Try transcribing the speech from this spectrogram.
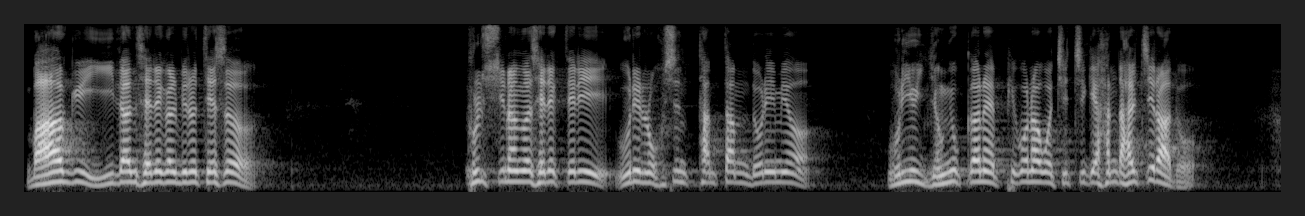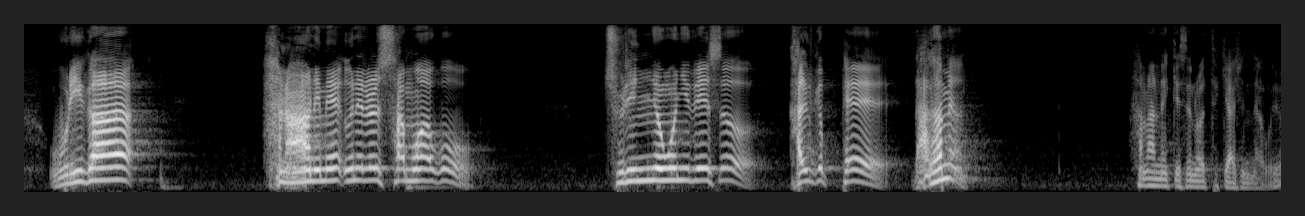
마귀, 이단 세력을 비롯해서 불신앙의 세력들이 우리를 호신탐탐 노리며 우리의 영육간에 피곤하고 지치게 한다 할지라도 우리가 하나님의 은혜를 사모하고 줄인 영혼이 돼서 갈급해 나가면 하나님께서는 어떻게 하신다고요?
